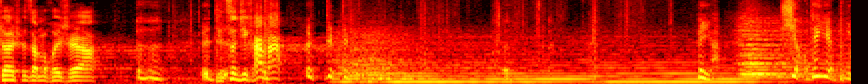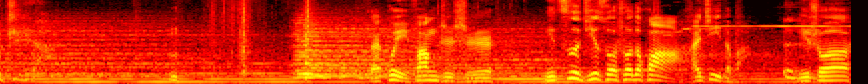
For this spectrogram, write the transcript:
这是怎么回事啊？你自己看看。这这，哎呀，小的也不知啊。嗯，在贵方之时，你自己所说的话还记得吧？你说。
